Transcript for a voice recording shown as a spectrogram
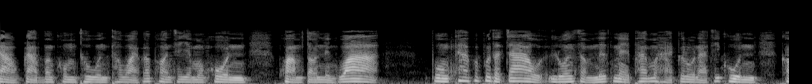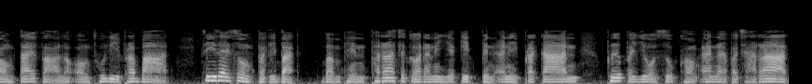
กล่าวกราบบังคมทูลถวายพระพรชัยมงคล ความตอนหนึ่งว่า ปวงข้าพระพุทธเจ้าล้วนสำนึกในพระมหากรุณาธิคุณของใต้ฝ่าละอองธุลีพระบาท ที่ได้ทรงปฏิบัติ บำเพ็ญพระราชกรณียกิจเป็นอเนกประการ เพื่อประโยชน์สุขของอาณาประชาราษฎร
